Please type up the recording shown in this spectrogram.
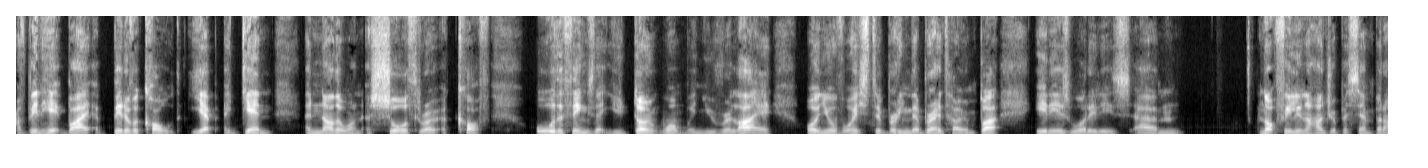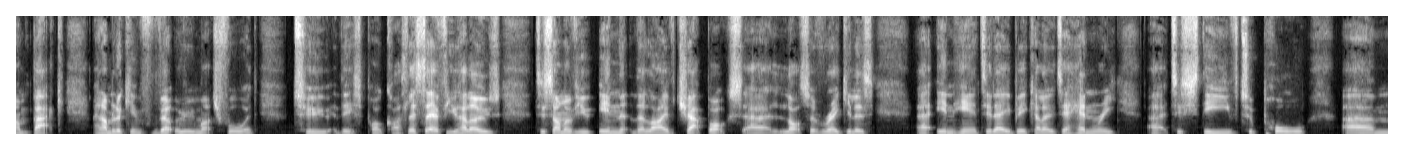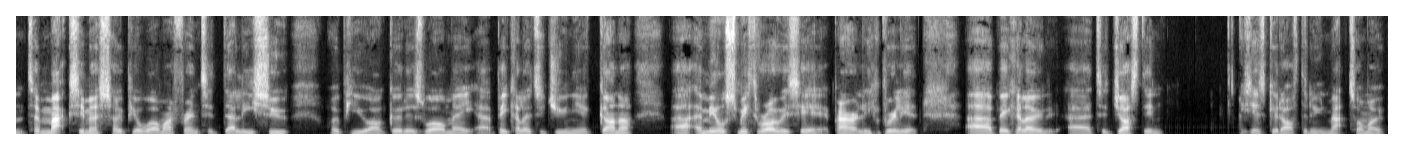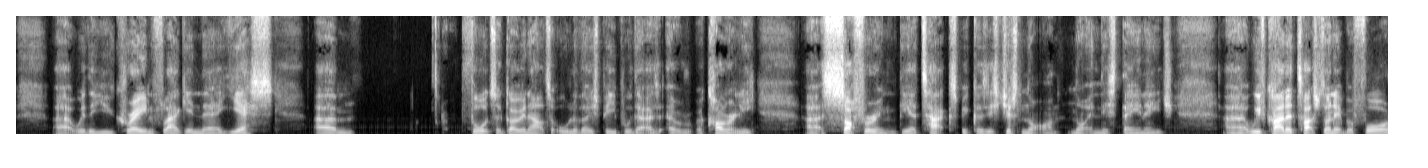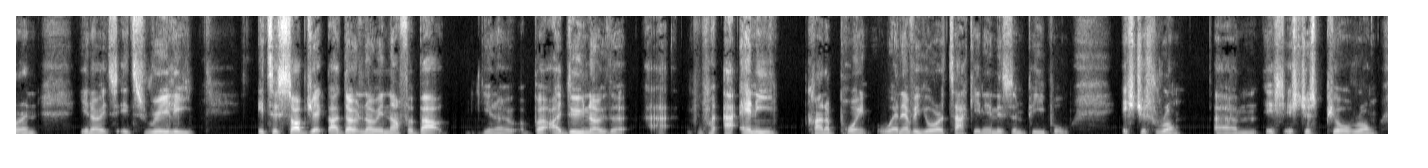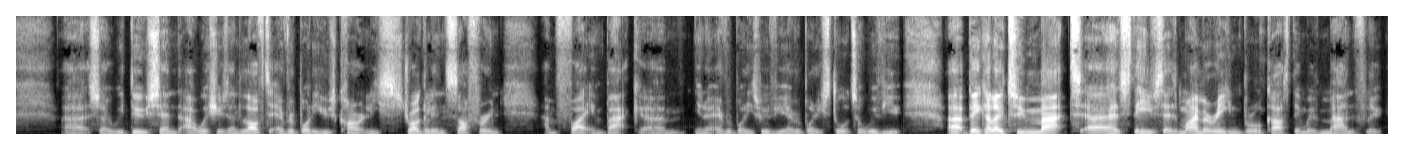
I've been hit by a bit of a cold. Yep, again, another one, a sore throat, a cough, all the things that you don't want when you rely on your voice to bring the bread home. But it is what it is. Um, not feeling 100%, but I'm back and I'm looking very much forward to this podcast. Let's say a few hellos to some of you in the live chat box. Uh, lots of regulars uh, in here today. Big hello to Henry, uh, to Steve, to Paul, um, to Maximus. Hope you're well, my friend. To Dalisu. Hope you are good as well, mate. Uh, big hello to Junior Gunner. Uh, Emile Smith Rowe is here. Apparently, brilliant. Uh, big hello uh, to Justin. He says, Good afternoon, Matt Tomo, with a Ukraine flag in there. Yes. Um, thoughts are going out to all of those people that are, are currently uh, suffering the attacks because it's just not on, not in this day and age. Uh, we've kind of touched on it before, and you know, it's it's really it's a subject I don't know enough about, you know, but I do know that at, at any kind of point, whenever you're attacking innocent people, it's just wrong. Um, it's it's just pure wrong. Uh, so we do send our wishes and love to everybody who's currently struggling, suffering, and fighting back. Um, you know, everybody's with you. Everybody's thoughts are with you. Uh, big hello to Matt. Uh, Steve says, "My Marine broadcasting with man flu."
